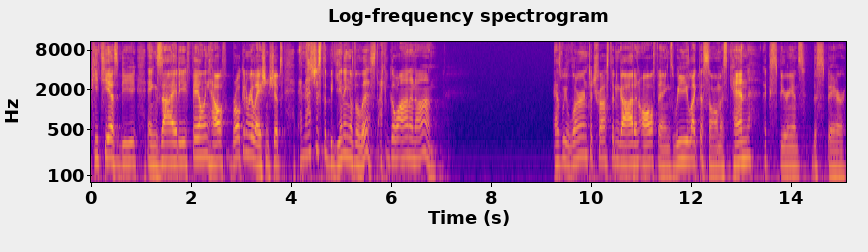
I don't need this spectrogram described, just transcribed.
PTSD, anxiety, failing health, broken relationships, and that's just the beginning of the list. I could go on and on. As we learn to trust in God in all things, we, like the psalmist, can experience despair.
